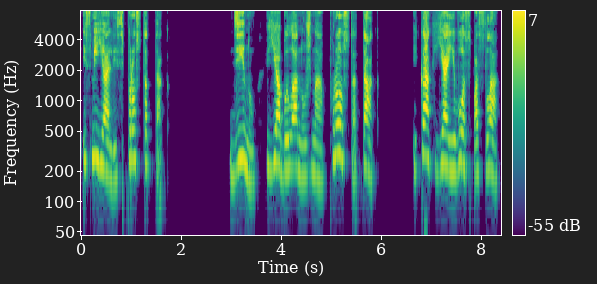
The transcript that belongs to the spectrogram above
и смеялись просто так. Дину я была нужна просто так. И как я его спасла?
